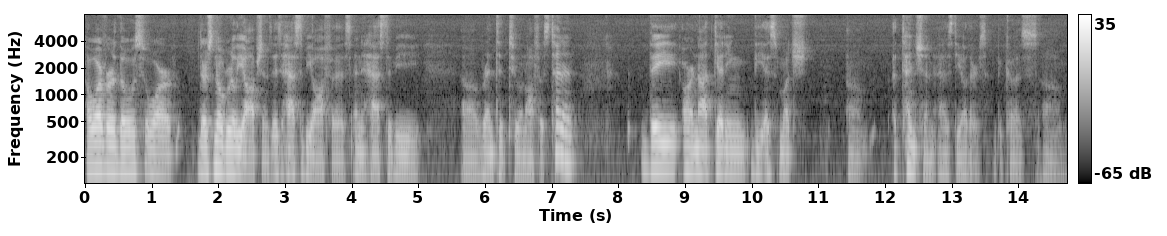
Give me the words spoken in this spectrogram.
However, those who are there's no really options. It has to be office and it has to be uh, rented to an office tenant. They are not getting the as much um, attention as the others because um,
